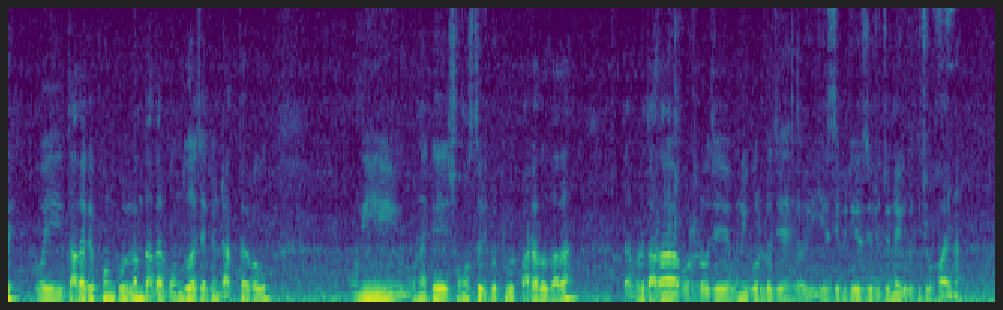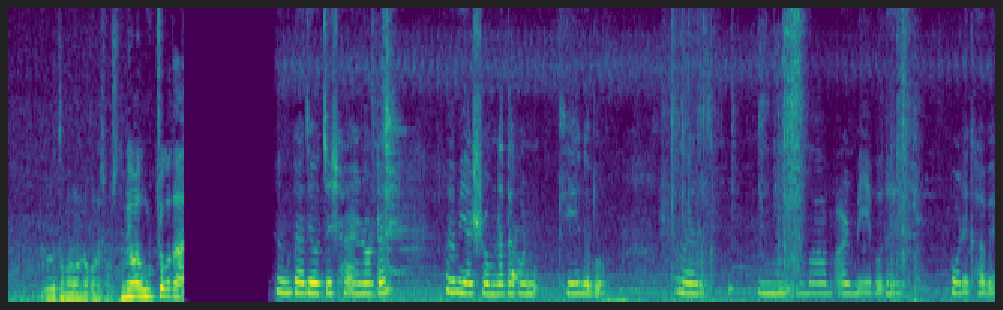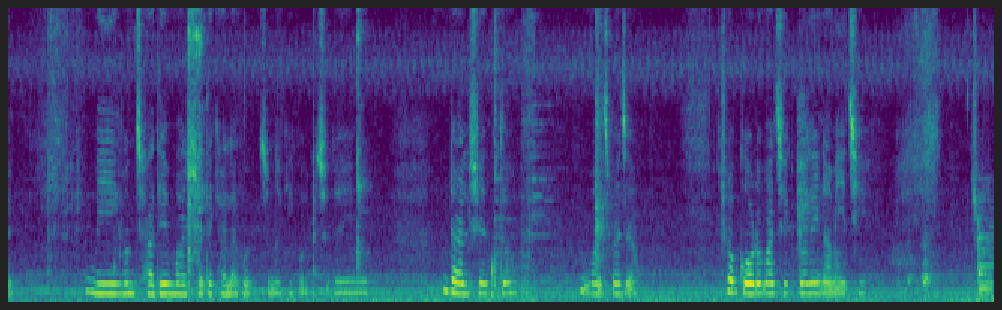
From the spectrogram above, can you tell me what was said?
ওই দাদাকে ফোন করলাম, দাদার বন্ধু আছে একজন ডাক্তারবাবু। উনি ওনাকে সমস্ত রিপোর্ট টিপোর্ট পাঠাতো দাদা। তারপরে দাদা বলল যে, উনি বলল যে, ওই এসজিবিটি এসজিবিটির জন্য এগুলো কিছু হয় না। এগুলো তোমার অন্য কোনো সমস্যা। তুমি আবার উঠছো কথা বাজে হচ্ছে সাড়ে নটা। আমি আর সোমনাথ এখন খেয়ে নেব। আর মা আর মেয়ে বোধ পরে খাবে। মেয়ে এখন ছাদে মার সাথে খেলা করছে না, কি করছে না ডাল সেদ্ধ, মাছ ভাজা, সব গরম আছে, একটু আগেই নামিয়েছি। চলো।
